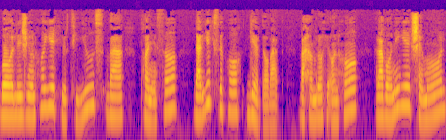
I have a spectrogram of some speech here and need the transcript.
با لژیون های هیرتیوس و پانسا در یک سپاه گرد آورد. و همراه آنها روانه شمال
